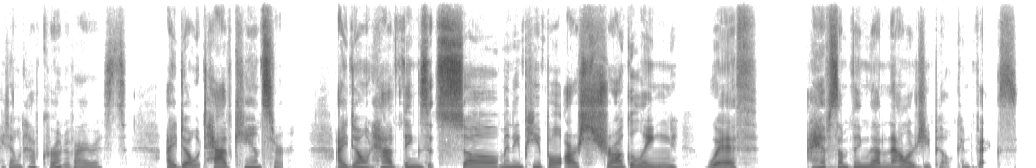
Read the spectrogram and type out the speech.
I don't have coronavirus. I don't have cancer. I don't have things that so many people are struggling with I have something that an allergy pill can fix.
